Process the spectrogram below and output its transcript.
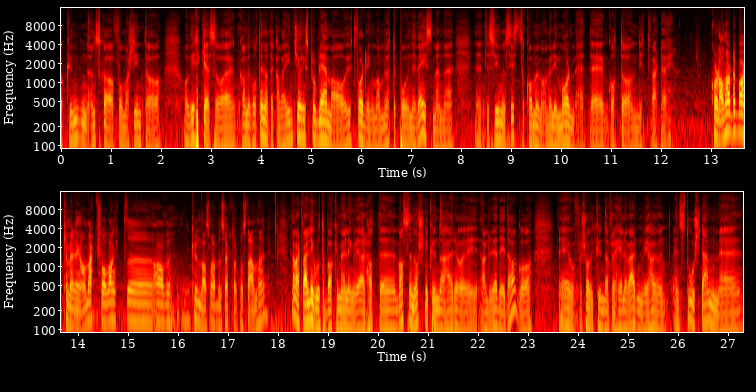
og kunden ønsker å få maskinen til å, å, virke, så kan det godt hende at det kan være innkjøringsproblemer og utfordringer man møter på underveis. Men eh, til syvende og sist så kommer man vel i mål med et eh, godt og nytt verktøy. Hvordan har tilbakemeldingene vært så langt uh, av kunder som har besøkt dere på stand her? Det har vært veldig god tilbakemelding. Vi har hatt uh, masse norske kunder her allerede i dag. Og det er jo for så vidt kunder fra hele verden. Vi har jo en, en stor stand med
